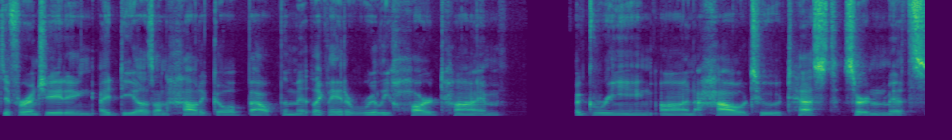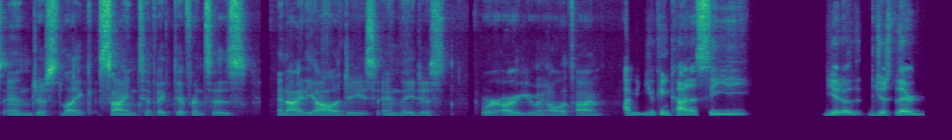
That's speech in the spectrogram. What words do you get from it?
differentiating ideas on how to go about them. It- Like they had a really hard time agreeing on how to test certain myths and just like scientific differences and ideologies and they just were arguing all the time. I mean, you can kind of see, you know, just their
